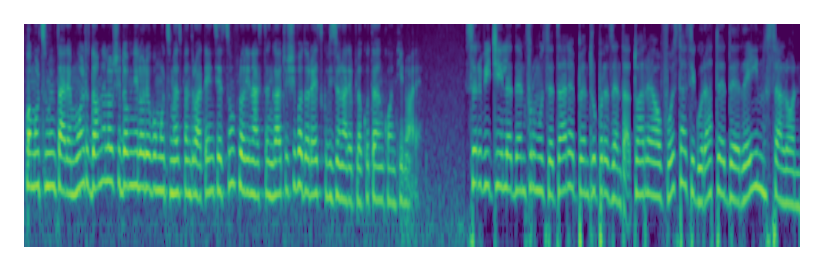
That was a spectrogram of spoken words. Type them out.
Vă mulțumim tare mult. Doamnelor și domnilor, eu vă mulțumesc pentru atenție. Sunt Florina Stângaciu și vă doresc vizionare plăcută în continuare. Serviciile de înfrumusețare pentru prezentatoare au fost asigurate de Rain Salon.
